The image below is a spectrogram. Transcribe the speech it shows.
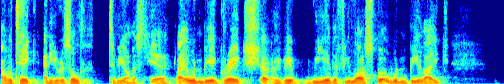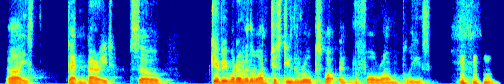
I would take any result. To be honest, here, like it wouldn't be a great. Sh- it would be weird if he lost, but it wouldn't be like, oh, he's dead and buried. So give me whatever they want. Just do the rope spot in the forearm, please.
